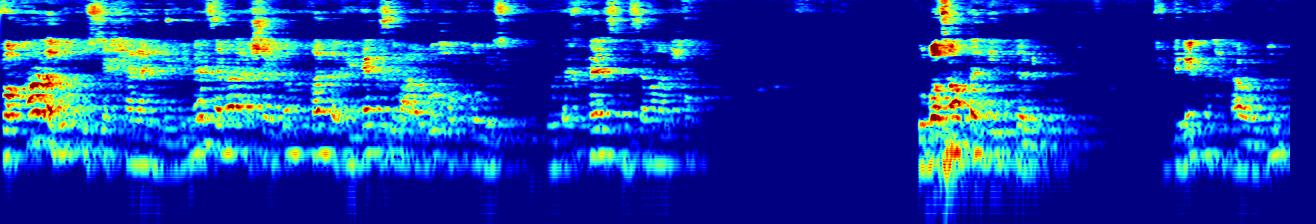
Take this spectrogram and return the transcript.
فقال بطرس لحنانيا لماذا ملأ شيطان قلبك لتكذب على الروح القدس وتختلس من ثمن الحق؟ ببساطة جدا أنت جاي تضحك على ربنا؟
